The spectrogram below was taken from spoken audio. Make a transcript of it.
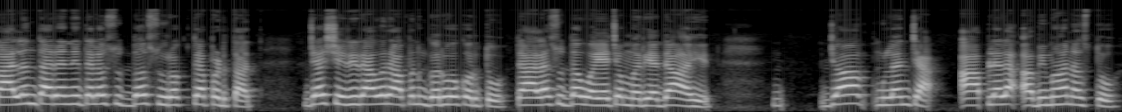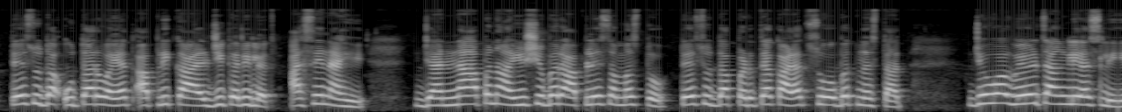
कालांतराने त्याला सुद्धा सुरक्त्या पडतात. ज्या शरीरावर आपण गर्व करतो त्याला सुद्धा वयाच्या मर्यादा आहेत. ज्या मुलांच्या आपल्याला अभिमान असतो ते सुद्धा उतार वयात आपली काळजी करीलच असे नाही. ज्यांना आपण आयुष्यभर आपले समजतो ते सुद्धा पडत्या काळात सोबत नसतात. जेव्हा वेळ चांगली असली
